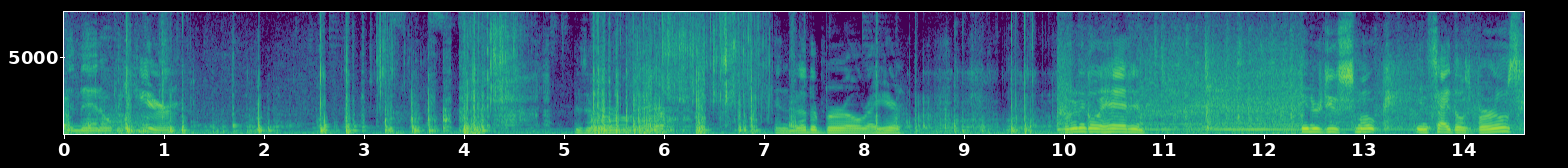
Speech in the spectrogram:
And then over here, there's a burrow there and another burrow right here. We're gonna go ahead and introduce smoke inside those burrows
